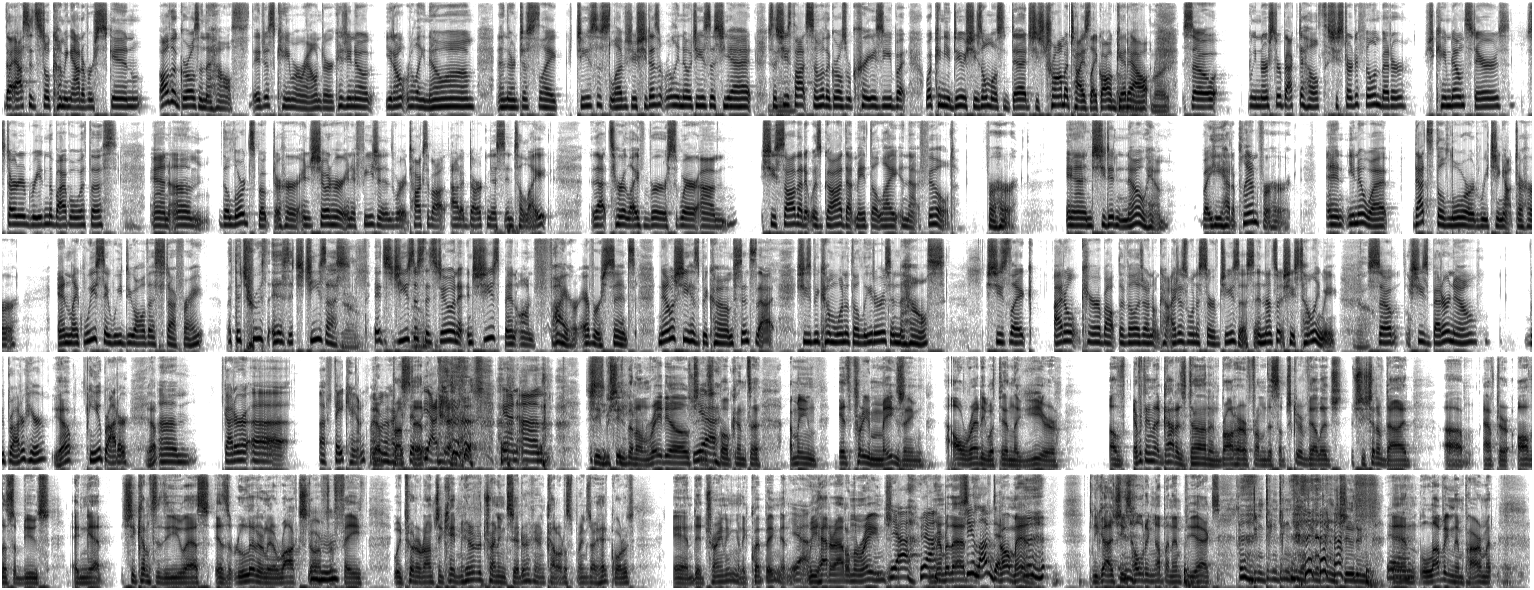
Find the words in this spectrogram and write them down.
The acid's still coming out of her skin. All the girls in the house, they just came around her because you know you don't really know them, and they're just like. Jesus loves you. She doesn't really know Jesus yet. So she thought some of the girls were crazy, but what can you do? She's almost dead. She's traumatized, like all get out. right. So we nursed her back to health. She started feeling better. She came downstairs, started reading the Bible with us. And um, the Lord spoke to her and showed her in Ephesians where it talks about out of darkness into light. That's her life verse where um, she saw that it was God that made the light in that field for her. And she didn't know him, but he had a plan for her. And you know what? That's the Lord reaching out to her. And like we say, we do all this stuff, right? But the truth is, it's Jesus. It's Jesus that's doing it. And she's been on fire ever since. Now she has become, since that, she's become one of the leaders in the house. She's like, I don't care about the village. I don't care. I just want to serve Jesus. And that's what she's telling me. So she's better now. We brought her here. Yep. You brought her. Yep. Um, got her a, a fake hand. I Yeah, don't know how to say it. Yeah. and um, She, she's been on radio. She's Yeah. spoken to. I mean, it's pretty amazing already within the year of everything that God has done and brought her from this obscure village. She should have died um, after all this abuse, and yet she comes to the U.S. is literally a rock star Mm-hmm. for faith. We turned around. She came here to the training center here in Colorado Springs, our headquarters, and did training and equipping. And Yeah. we had her out on the range. yeah, yeah. Remember that? She loved it. Oh man, you guys, she's holding up an MPX, ding ding ding ding ding ding, shooting and loving the empowerment.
